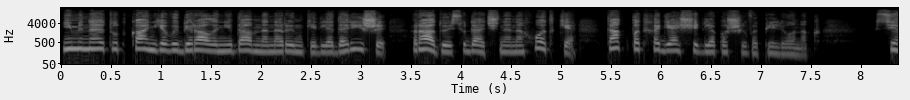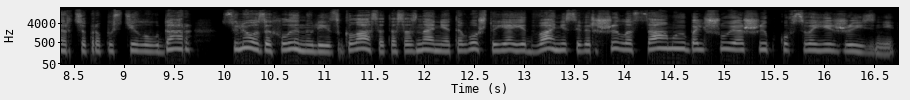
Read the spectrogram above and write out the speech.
Именно эту ткань я выбирала недавно на рынке для Дариши, радуясь удачной находке, так подходящей для пошива пеленок. Сердце пропустило удар, слезы хлынули из глаз от осознания того, что я едва не совершила самую большую ошибку в своей жизни.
